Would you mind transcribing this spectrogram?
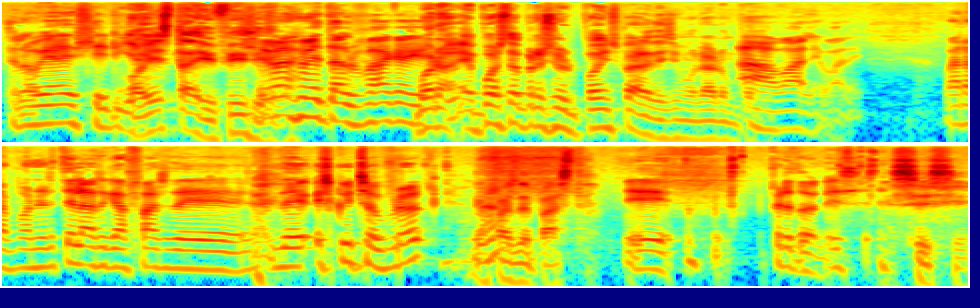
Te lo voy a decir ya. Hoy está difícil. Soy más metal paca que Bueno, tú. he puesto Pressure Points para disimular un poco. Ah, vale, vale. Para ponerte las gafas de, de escucho proc. ¿no? Gafas de pasta. Eh, perdón, es Sí, sí.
